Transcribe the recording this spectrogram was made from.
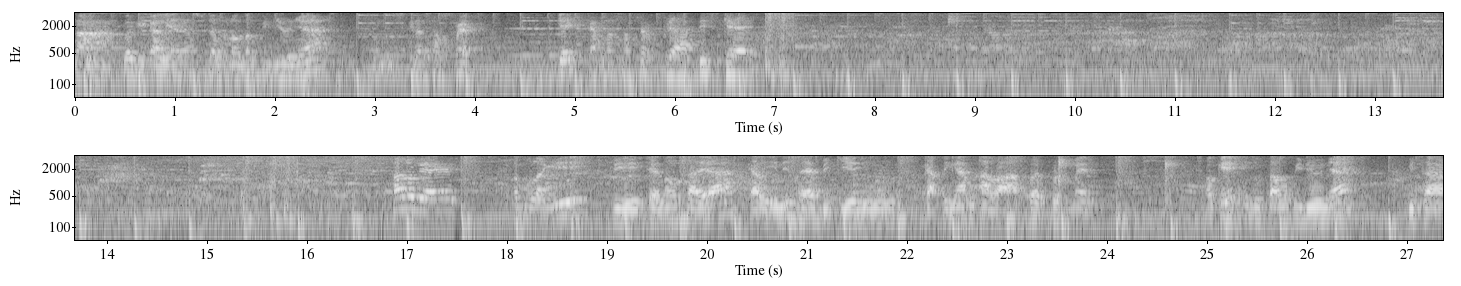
Nah, bagi kalian yang sudah menonton videonya, untuk segera subscribe. Oke, karena subscribe gratis, guys. Halo guys, ketemu lagi di channel saya. Kali ini saya bikin cuttingan ala Barbermans. Oke, untuk tahu videonya bisa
